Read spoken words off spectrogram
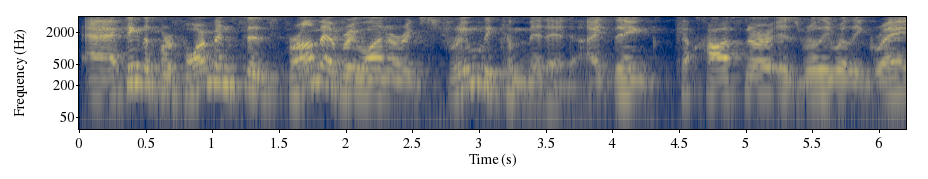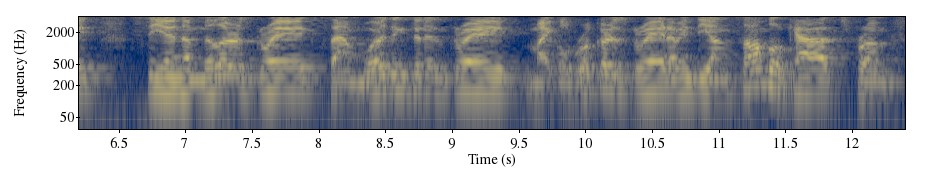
And I think the performances from everyone are extremely committed. I think Costner is really, really great. Sienna Miller is great. Sam Worthington is great. Michael Rooker is great. I mean, the ensemble cast from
